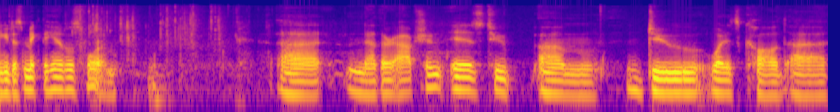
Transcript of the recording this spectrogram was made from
you can just make the handles for them. Uh, another option is to um, do what is called uh,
